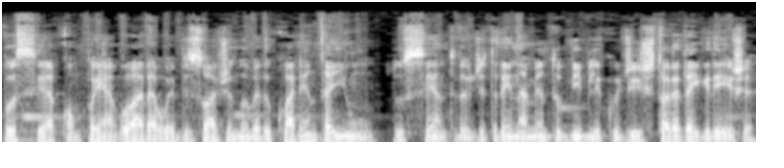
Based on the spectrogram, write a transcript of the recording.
Você acompanha agora o episódio número 41 do Centro de Treinamento Bíblico de História da Igreja,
